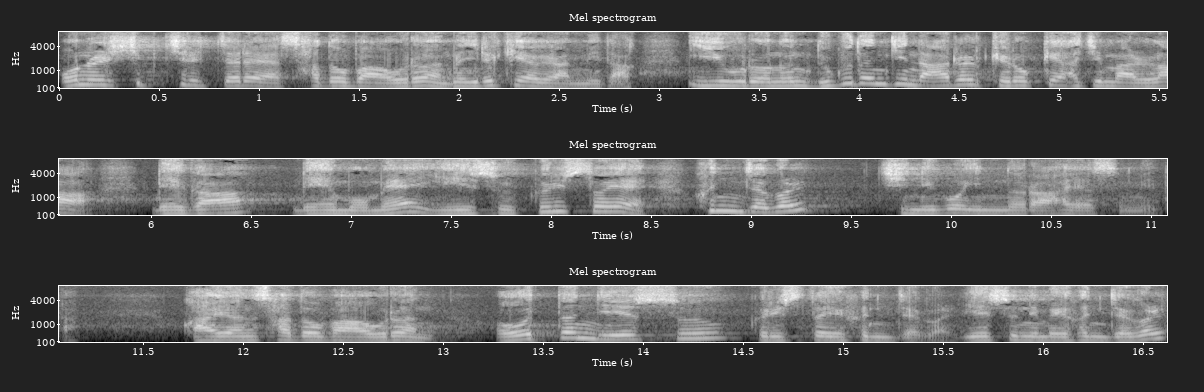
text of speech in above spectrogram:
오늘 17절에 사도 바울은 이렇게 이야기합니다. 이후로는 누구든지 나를 괴롭게 하지 말라. 내가 내 몸에 예수 그리스도의 흔적을 지니고 있노라 하였습니다. 과연 사도 바울은 어떤 예수 그리스도의 흔적을, 예수님의 흔적을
